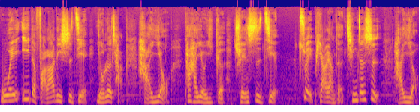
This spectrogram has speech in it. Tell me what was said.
唯一的法拉利世界游乐场，还有它还有一个全世界最漂亮的清真寺，还有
